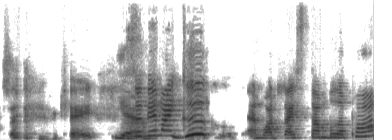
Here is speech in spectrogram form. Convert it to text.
okay. Yeah. So then I googled, and what did I stumble upon?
